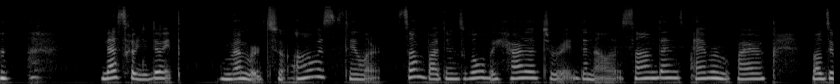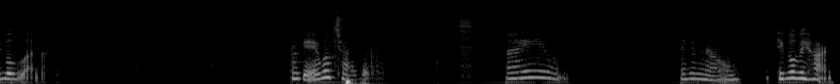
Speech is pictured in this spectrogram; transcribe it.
That's how you do it. Remember to always alert. Some patterns will be harder to read than others, sometimes even require multiple blocks. Okay, I will try, but I I don't know. It will be hard.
